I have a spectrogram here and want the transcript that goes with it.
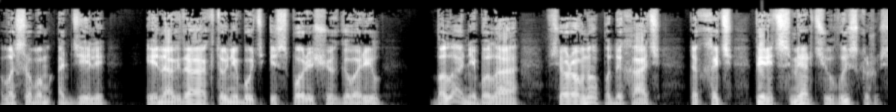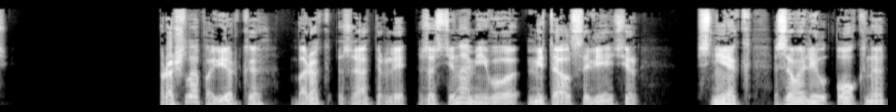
в особом отделе. Иногда кто-нибудь из спорящих говорил «Была не была, все равно подыхать, так хоть перед смертью выскажусь». Прошла поверка, барак заперли, за стенами его метался ветер, снег завалил окна,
